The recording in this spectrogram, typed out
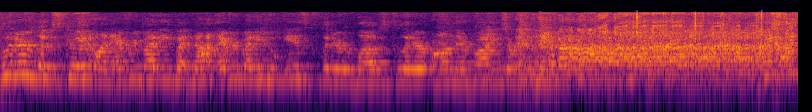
Glitter looks good on everybody, but not everybody who is glitter loves glitter on their bodies or in their This is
